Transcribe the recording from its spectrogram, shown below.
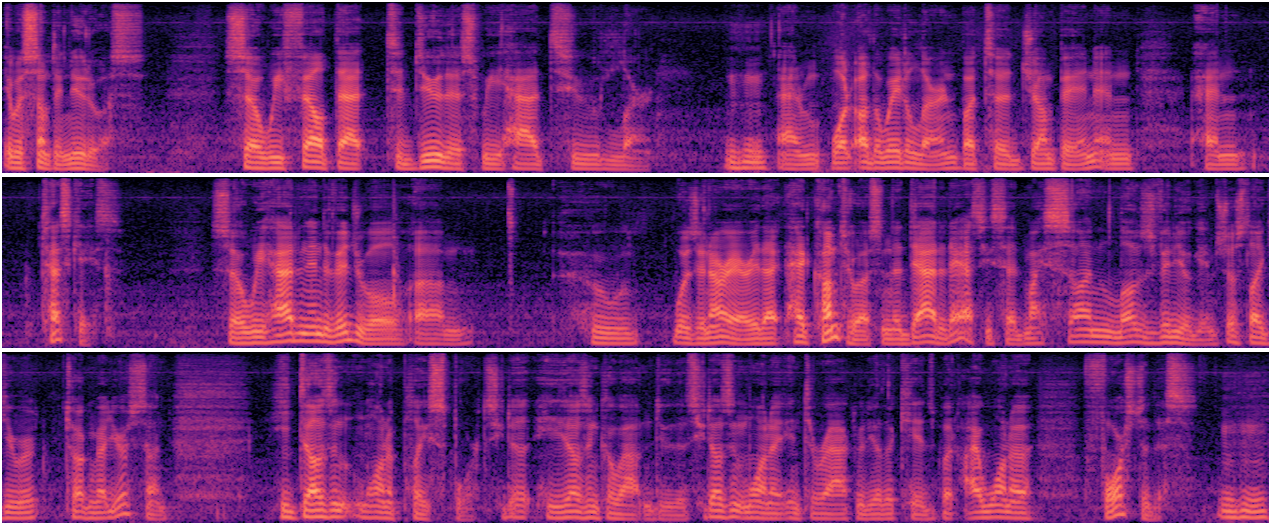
it was something new to us. So we felt that to do this, we had to learn. Mm -hmm. And what other way to learn but to jump in and, and test case. So we had an individual um, who was in our area that had come to us and the dad had asked, he said, my son loves video games, just like you were talking about your son he doesn't want to play sports. He, do, he doesn't go out and do this. He doesn't want to interact with the other kids, but I want to foster this. Mm -hmm.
